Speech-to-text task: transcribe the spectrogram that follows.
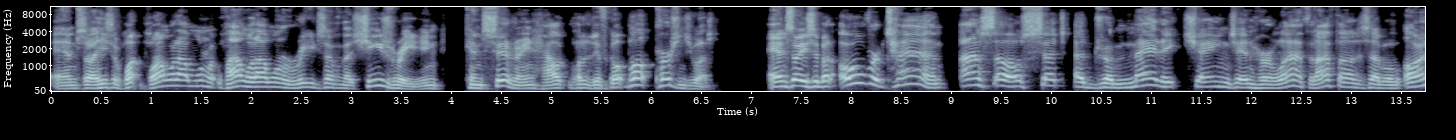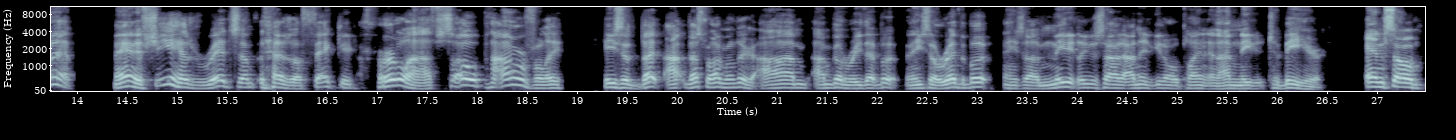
And so he said, "What? Why would I want to? Why would I want to read something that she's reading, considering how what a difficult person she was?" And so he said, "But over time, I saw such a dramatic change in her life that I I said, well, all right, man, if she has read something that has affected her life so powerfully." He said that I, that's what I'm going to do. I'm I'm going to read that book. And he said I read the book, and he said I immediately decided I need to get on a plane, and I needed to be here. And so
